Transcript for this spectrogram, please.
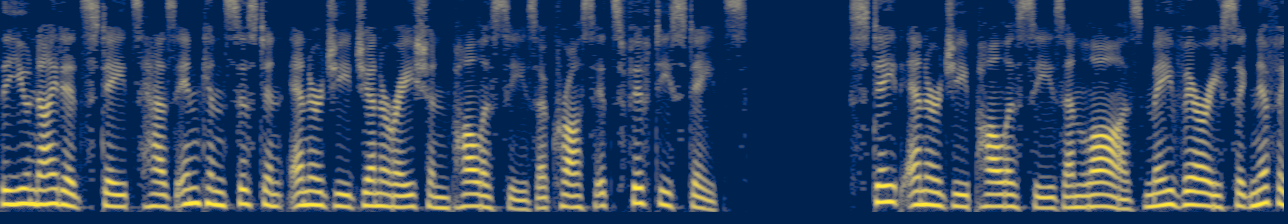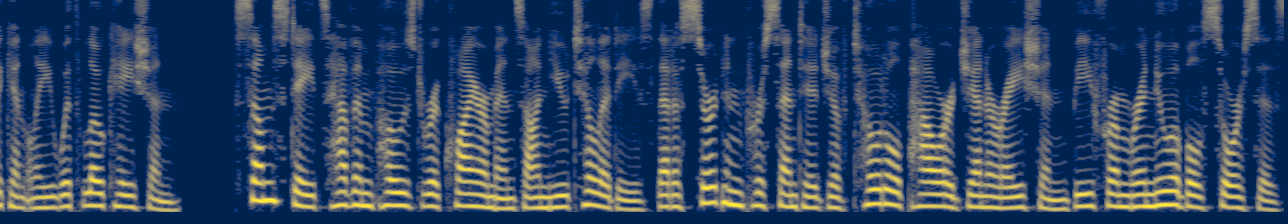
The United States has inconsistent energy generation policies across its 50 states. State energy policies and laws may vary significantly with location. Some states have imposed requirements on utilities that a certain percentage of total power generation be from renewable sources.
